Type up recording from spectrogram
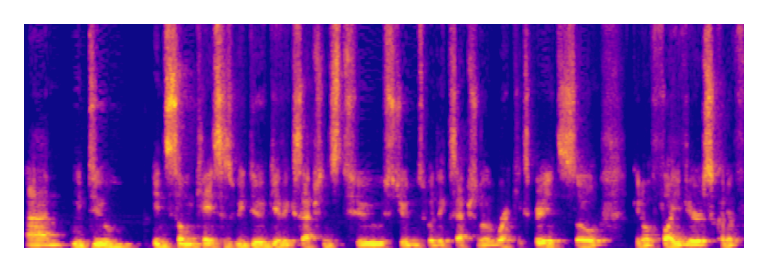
Um, we do, in some cases, we do give exceptions to students with exceptional work experience. So, you know, five years kind of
